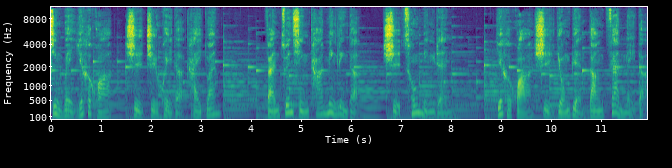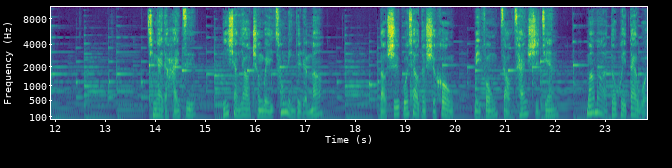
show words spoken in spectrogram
敬畏耶和华是智慧的开端，凡遵行他命令的，是聪明人。耶和华是永远当赞美的。亲爱的孩子，你想要成为聪明的人吗？老师国小的时候，每逢早餐时间，妈妈都会带我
